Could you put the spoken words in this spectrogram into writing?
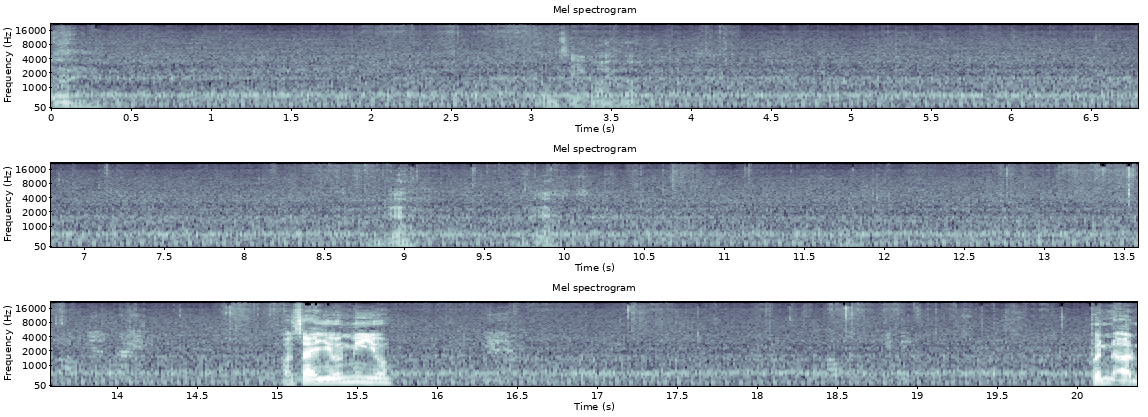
เอ้ยต้องใส่หน่อยเนาะเด้อเด้อเอาใส่อยูนมีอยู่เพิ่นเอัน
